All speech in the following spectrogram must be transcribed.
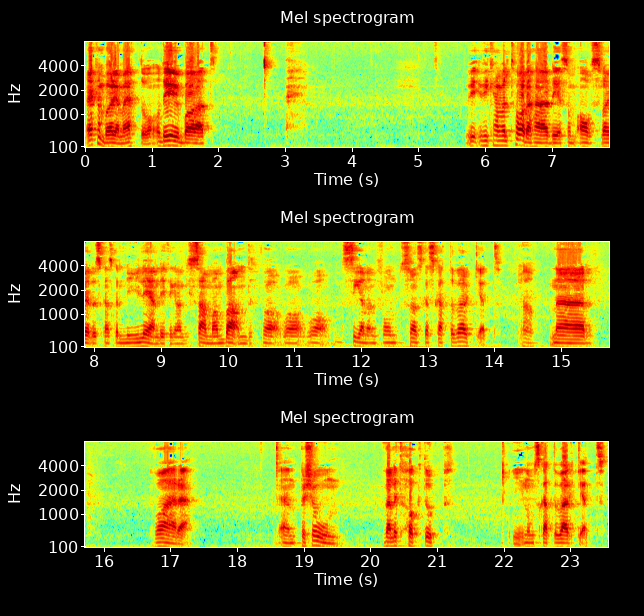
Jag kan börja med ett då och det är ju bara att vi, vi, kan väl ta det här det som avslöjades ganska nyligen lite grann i sammanband. Var, var, var scenen från Svenska Skatteverket. Ja. När, vad är det? En person väldigt högt upp inom Skatteverket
